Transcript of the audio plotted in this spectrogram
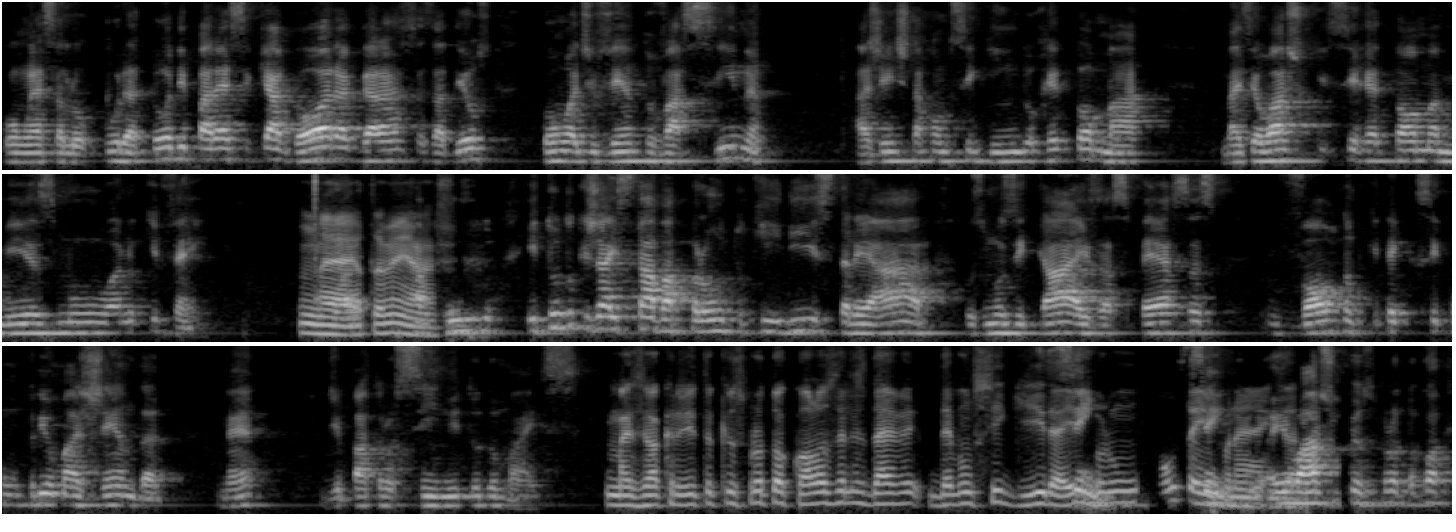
com essa loucura toda e parece que agora, graças a Deus, com o advento vacina, a gente está conseguindo retomar. Mas eu acho que se retoma mesmo o ano que vem. É, eu também Tá acho. tudo- e tudo que já estava pronto, que iria estrear, os musicais, as peças, voltam porque tem que se cumprir uma agenda, né, de patrocínio e tudo mais. Mas eu acredito que os protocolos eles devem, devam seguir aí Sim. por um bom tempo, Sim, né? eu acho que os protocolos.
